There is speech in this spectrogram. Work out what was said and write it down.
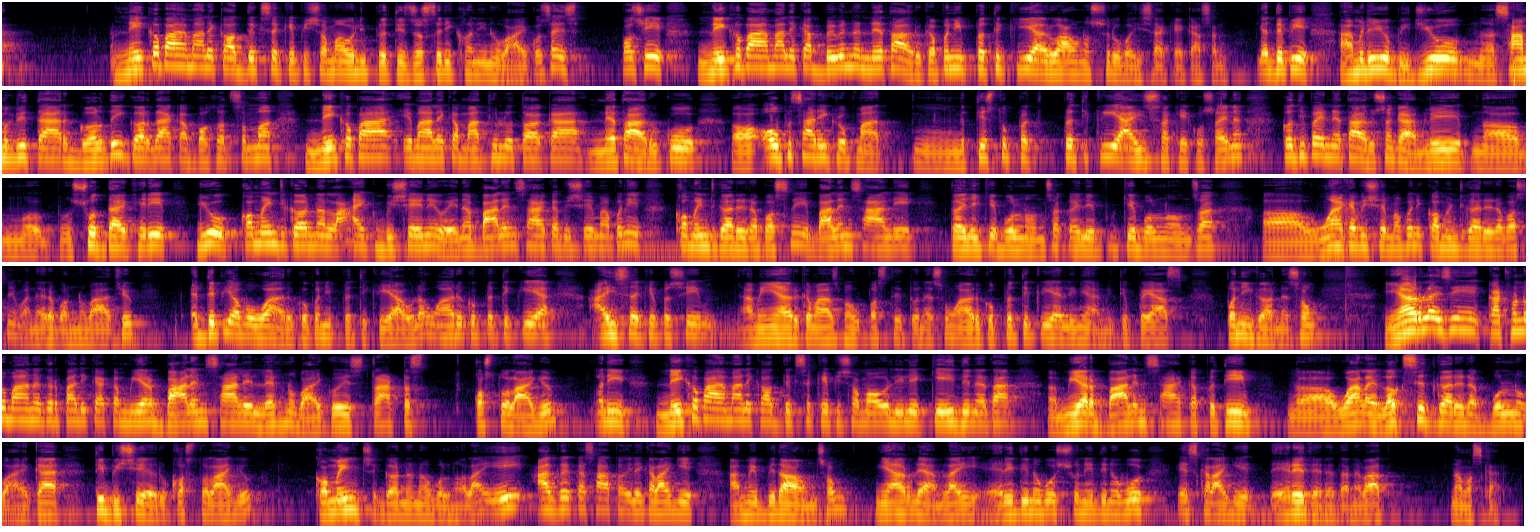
नेकपा एमालेका अध्यक्ष केपी शर्मा ओलीप्रति जसरी खनिनु भएको छ यस पछि नेकपा एमालेका विभिन्न नेताहरूका पनि प्रतिक्रियाहरू आउन सुरु भइसकेका छन्। यद्यपि हामीले यो भिडियो सामग्री तयार गर्दै गर्दाका बखतसम्म नेकपा एमालेका माथिल्लो तहका नेताहरूको औपचारिक रूपमा त्यस्तो प्र प्रतिक्रिया आइसकेको छैन। कतिपय नेताहरूसँग हामीले सोद्धाखेरि यो कमेन्ट गर्न लायक विषय नै होइन। बालेन शाहका विषयमा पनि कमेन्ट गरेर बस्ने। बालेन शाहले कहिले के बोल्नुहुन्छ कहिले के बोल्नुहुन्छ उहाँका विषयमा पनि कमेन्ट गरेर बस्ने भनेर भन्नुभएको थियो। यद्यपि अब उहाँहरूको पनि प्रतिक्रिया आउला उहाँहरूको प्रतिक्रिया आइसकेपछि हामी यहाँहरूको माझमा उपस्थित हुनेछौँ। उहाँहरूको प्रतिक्रिया लिने हामी त्यो प्रयास पनि गर्नेछौँ। यहाँहरूलाई चाहिँ काठमाडौँ महानगरपालिकाका मेयर बालेन शाहले लेख्नु भएको स्टाटस कस्तो लाग्यो? अनि नेकपा एमालेका अध्यक्ष केपी शर्मा ओलीले केही दिन यता मेयर बालेन शाहका प्रति उहाँलाई लक्षित गरेर बोल्नुभएका ती विषयहरू कस्तो लाग्यो? कमेन्ट गर्न नभुल्नु होला यही आग्रहका साथ अहिलेका लागि हामी बिदा हुन्छौँ। यहाँहरूले हामीलाई हेरिदिनु भयो सुनिदिनु भयो। यसका लागि धेरै धेरै धन्यवाद। नमस्कार।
